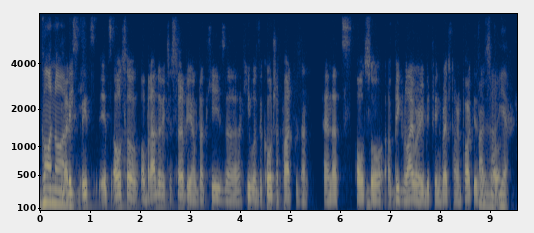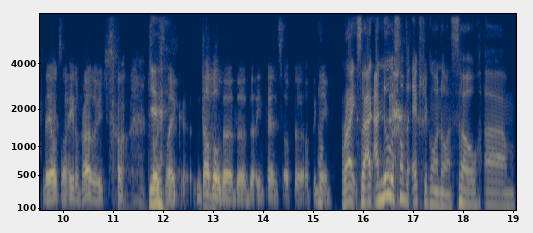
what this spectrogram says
going on. But it's it's it's also Obradovic is Serbian, but he's uh, he was the coach of Partizan, and that's also a big rivalry between Red Star and Partizan. Partizan, So yeah. they also hate Obradovic. So so Yeah. it's like double the the the intense of the of the game. Right. So I, I knew it was something extra going on. So um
